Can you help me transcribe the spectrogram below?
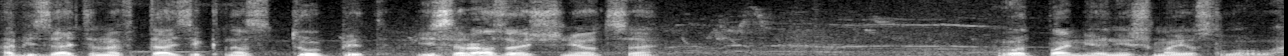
обязательно в тазик наступит и сразу очнется. Вот помянешь мое слово.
